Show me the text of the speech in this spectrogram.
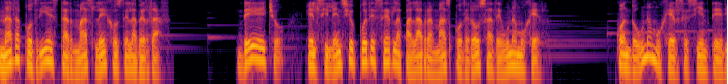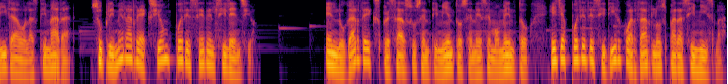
nada podría estar más lejos de la verdad. De hecho, el silencio puede ser la palabra más poderosa de una mujer. Cuando una mujer se siente herida o lastimada, su primera reacción puede ser el silencio. En lugar de expresar sus sentimientos en ese momento, ella puede decidir guardarlos para sí misma.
